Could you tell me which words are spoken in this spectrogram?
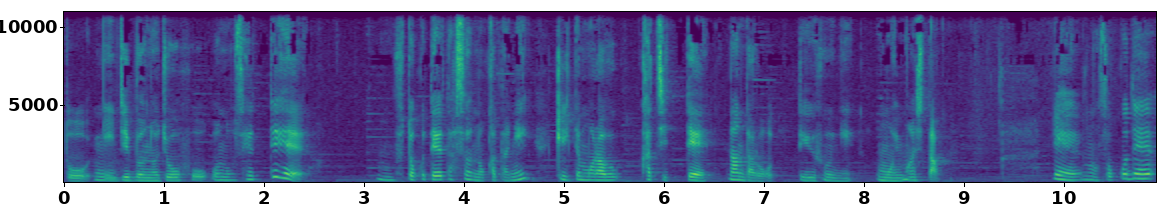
トに自分の情報を載せて、うん、不特定多数の方に聞いてもらう価値って何だろうっていうふうに思いました。でもうそこで、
